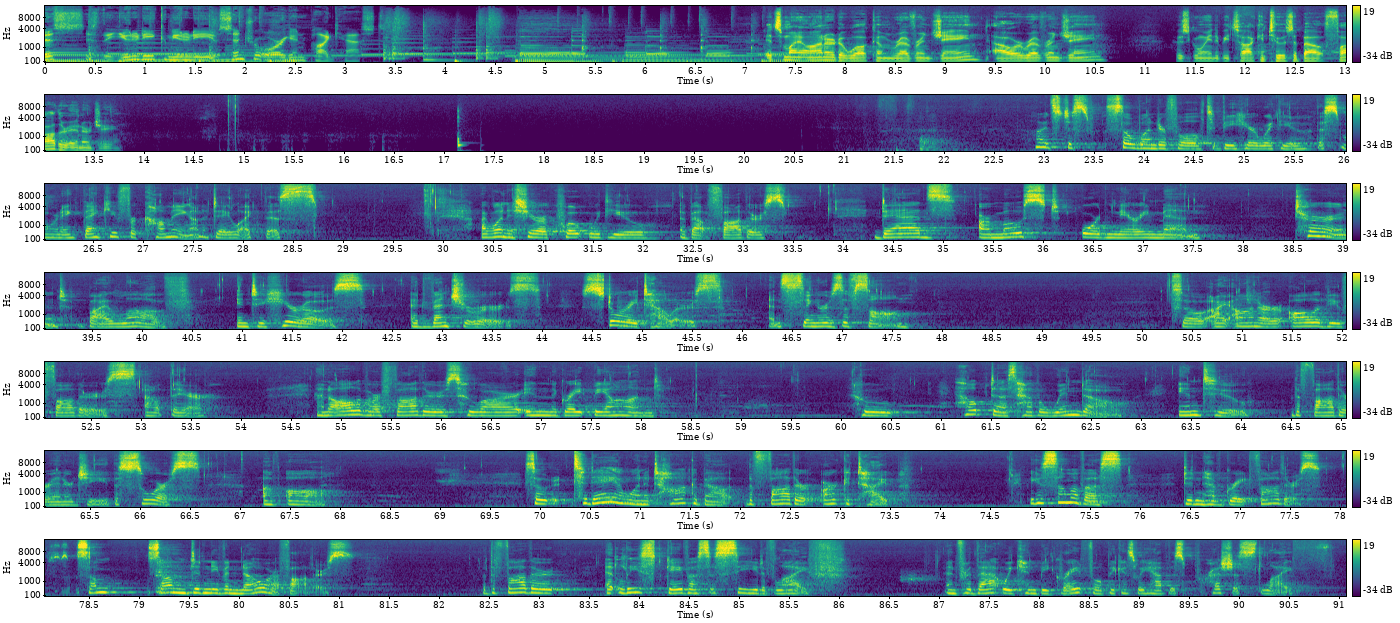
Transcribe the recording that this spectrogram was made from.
This is the Unity Community of Central Oregon podcast. It's my honor to welcome Reverend Jane, our Reverend Jane, who's going to be talking to us about father energy. Oh, it's just so wonderful to be here with you this morning. Thank you for coming on a day like this. I want to share a quote with you about fathers. Dads are most ordinary men, turned by love into heroes, adventurers, storytellers, and singers of song. So I honor all of you fathers out there and all of our fathers who are in the great beyond, who helped us have a window into the father energy, the source of all. So today I want to talk about the father archetype because some of us didn't have great fathers. Some some didn't even know our fathers. But the Father at least gave us a seed of life. And for that, we can be grateful because we have this precious life.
